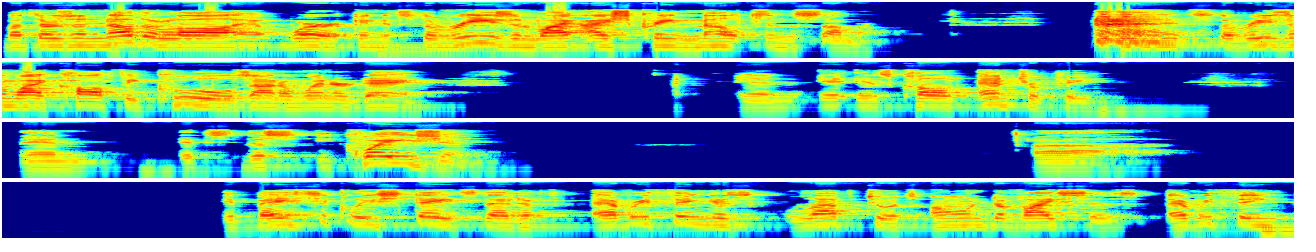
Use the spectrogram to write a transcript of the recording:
But there's another law at work, and it's the reason why ice cream melts in the summer. it's the reason why coffee cools on a winter day. And it is called entropy. And it's this equation. Uh, it basically states that if everything is left to its own devices, everything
